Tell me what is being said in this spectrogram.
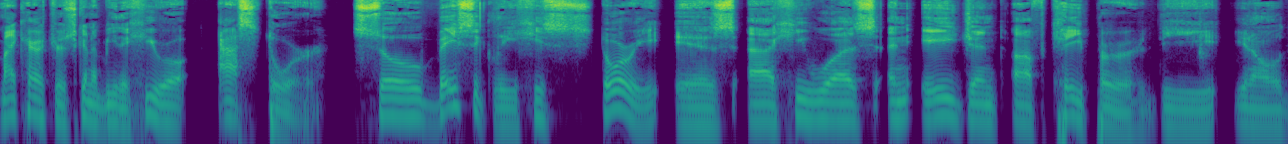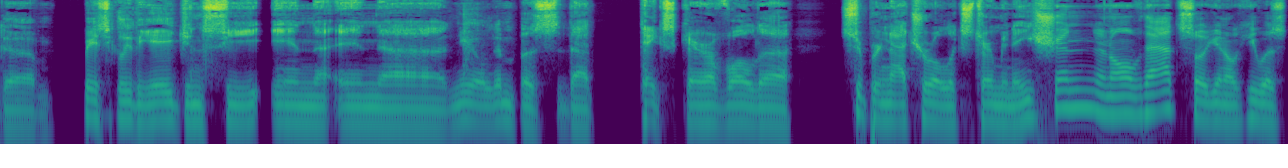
my character is going to be the hero Astor. So basically, his story is uh, he was an agent of Caper, the you know the basically the agency in in uh, New Olympus that takes care of all the supernatural extermination and all of that. So you know he was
